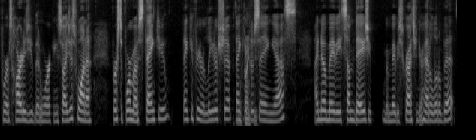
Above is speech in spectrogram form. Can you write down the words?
for as hard as you've been working. So I just want to, first and foremost, thank you. Thank you for your leadership. Thank well, you thank for you. saying yes. I know maybe some days you were maybe scratching your head a little bit.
